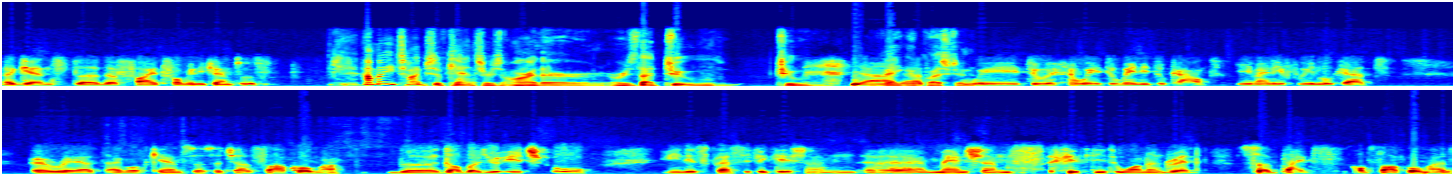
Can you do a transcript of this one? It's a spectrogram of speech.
against uh, the fight for many cancers. How many types of cancers are there, or is that too too yeah, vague a question? way too way too many to count. Even if we look at a rare type of cancer such as sarcoma, the WHO in its classification uh, mentions 50 to 100 subtypes of sarcomas,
